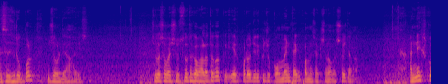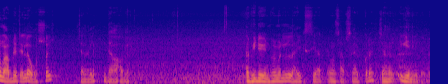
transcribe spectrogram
এসএসসির উপর জোর দেওয়া হয়েছে। চলো সবাই সুস্থ থাকো, ভালো থাকো। এরপরেও যদি কিছু কমেন্ট থাকে কমেন্ট সেকশন অবশ্যই জানাও। আর নেক্সট কোনো আপডেট এলে অবশ্যই চ্যানেলে দেওয়া হবে। আর ভিডিও ইনফরমেটিভ লাইক শেয়ার এবং সাবস্ক্রাইব করে চ্যানেল এগিয়ে নিয়ে যাবে।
